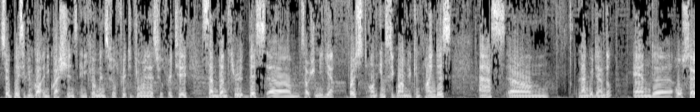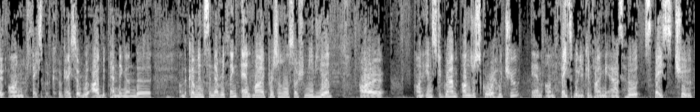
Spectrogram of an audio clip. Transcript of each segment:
So please, if you've got any questions, any comments, feel free to join us. Feel free to send them through this um, social media. First, on Instagram, you can find us as um, Languageando and uh, also on Facebook. Okay, so we'll, I'll be pending on the on the comments and everything. And my personal social media are on Instagram underscore Huchu and on Facebook you can find me as Hu space Chu.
